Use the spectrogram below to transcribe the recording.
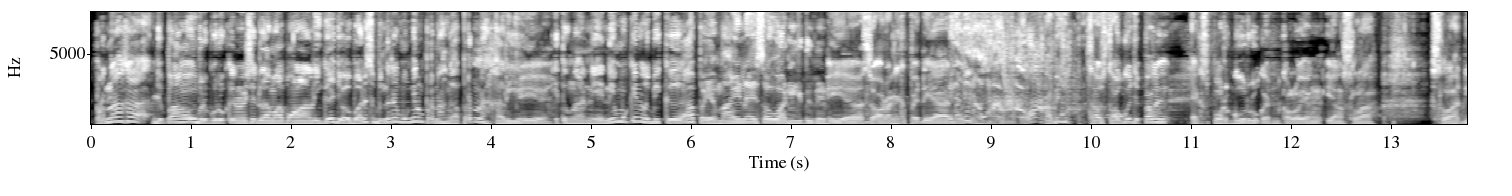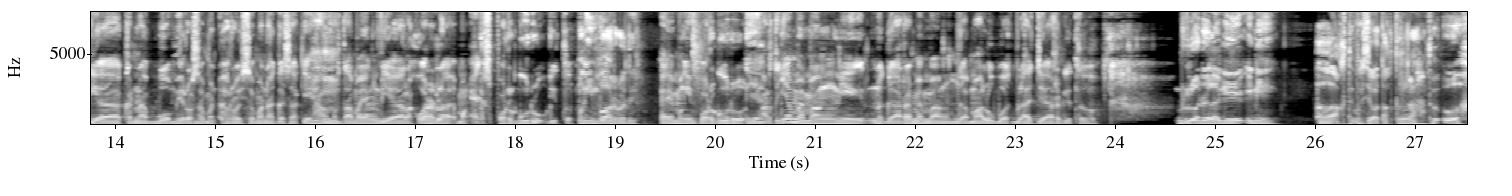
Pernah kak Jepang berguru ke Indonesia dalam hal pengelolaan liga? Jawabannya sebenarnya mungkin pernah nggak pernah kali ya Iya. hitungannya. Ini mungkin lebih ke apa ya main ISO1 gitu kan. Iya, seorangnya kepedean. Tapi tahu tahu gue Jepang ekspor guru kan. Kalau yang yang setelah setelah dia kena bom Hiroshima, Hiroshima Nagasaki, hal pertama yang dia lakukan adalah mengekspor guru gitu. Mengimpor berarti. Eh, mengimpor guru. Iya. Artinya memang nih negara memang nggak malu buat belajar gitu. Dulu ada lagi ini eh, aktivasi otak tengah tuh. Wah,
